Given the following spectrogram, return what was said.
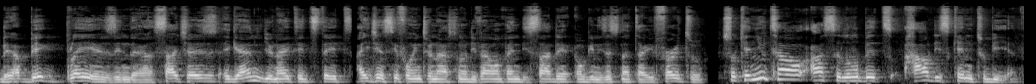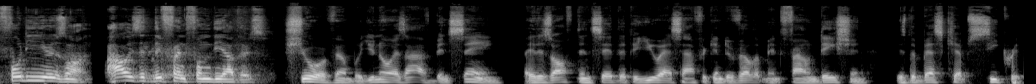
there are big players in there, such as, again, United States Agency for International Development, the organization that I referred to. So can you tell us a little bit how this came to be 40 years on? How is it different from the others? Sure, Vemba. You know, as I've been saying, it is often said that the U.S. African Development Foundation is the best kept secret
